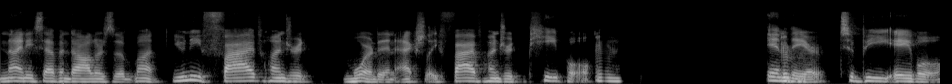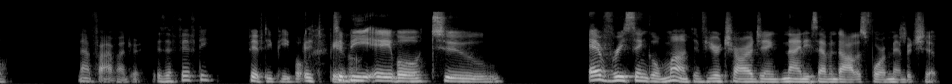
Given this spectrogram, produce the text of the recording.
$97 a month, you need 500 more than actually 500 people mm-hmm. in mm-hmm. there to be able, not 500, is it 50? 50 people, 50 people. to be able to every single month if you're charging $97 for a membership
